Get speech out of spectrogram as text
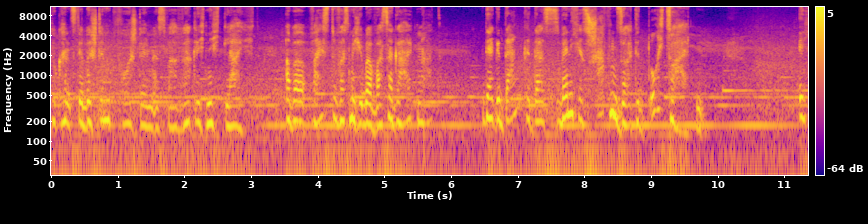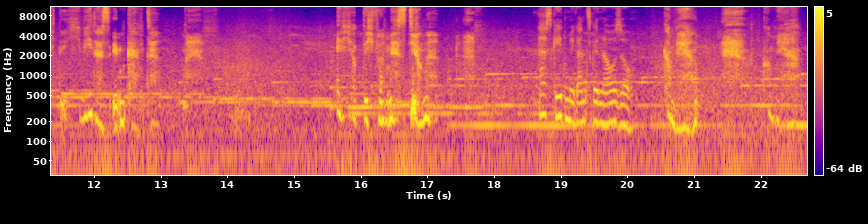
Du kannst dir bestimmt vorstellen, es war wirklich nicht leicht. Aber weißt du, was mich über Wasser gehalten hat? Der Gedanke, dass, wenn ich es schaffen sollte, durchzuhalten, ich dich wiedersehen könnte. Ich hab dich vermisst, Junge. Das geht mir ganz genauso. Komm her. Komm her.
